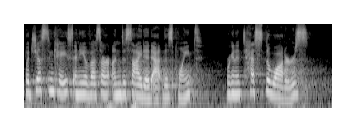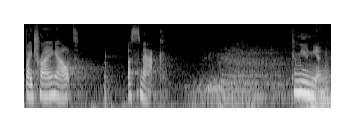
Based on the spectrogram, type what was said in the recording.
But just in case any of us are undecided at this point, we're going to test the waters by trying out a snack. Communion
